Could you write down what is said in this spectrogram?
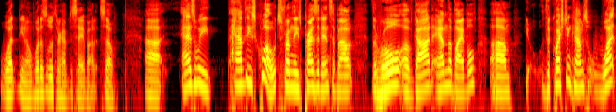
what you know what does Luther have to say about it. So uh, as we have these quotes from these presidents about the role of God and the Bible, um, the question comes: what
